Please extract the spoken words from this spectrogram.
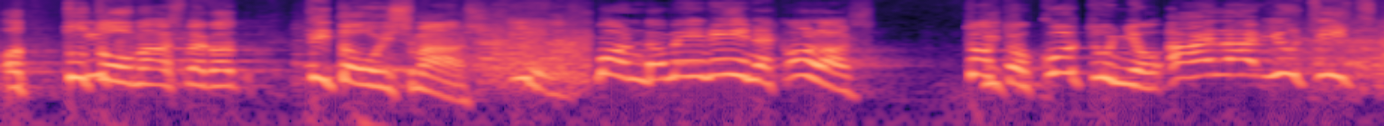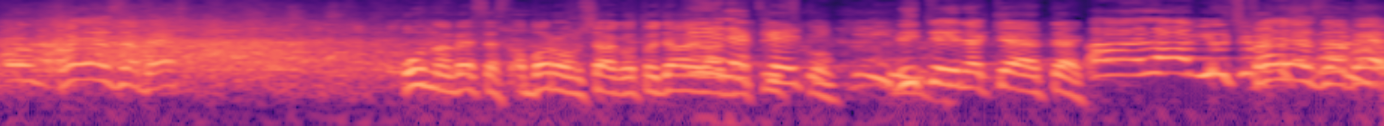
A Tutó más, meg a Tito is más. Így. Mondom én ének, olasz. Toto, Cotunyo, I love you, cickom. Fejezze be! Honnan vesz ezt a baromságot, hogy Énekelték, így. Mit énekeltek? I love you, csak Fejezze be!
